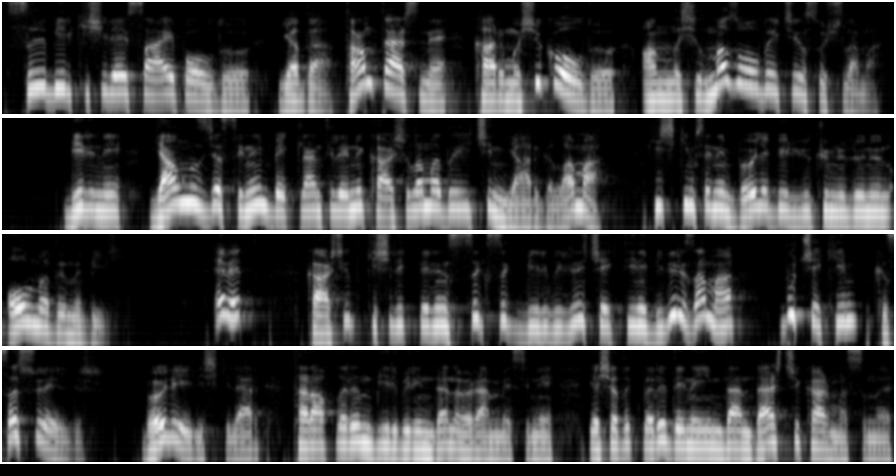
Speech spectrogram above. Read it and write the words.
sığ bir kişiliğe sahip olduğu ya da tam tersine karmaşık olduğu, anlaşılmaz olduğu için suçlama. Birini yalnızca senin beklentilerini karşılamadığı için yargılama hiç kimsenin böyle bir yükümlülüğünün olmadığını bil. Evet, karşıt kişiliklerin sık sık birbirini çektiğini biliriz ama bu çekim kısa sürelidir. Böyle ilişkiler tarafların birbirinden öğrenmesini, yaşadıkları deneyimden ders çıkarmasını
